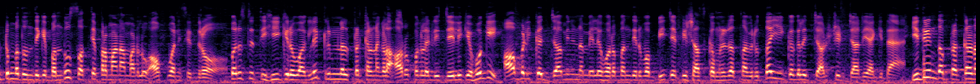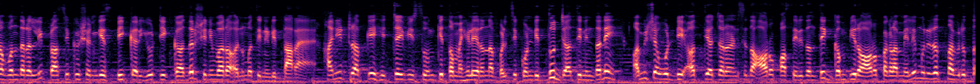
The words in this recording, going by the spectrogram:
ಕುಟುಂಬದೊಂದಿಗೆ ಬಂದು ಸತ್ಯ ಪ್ರಮಾಣ ಮಾಡಲು ಆಹ್ವಾನಿಸಿದ್ರು. ಪರಿಸ್ಥಿತಿ ಹೀಗಿರುವಾಗಲೇ ಕ್ರಿಮಿನಲ್ ಪ್ರಕರಣಗಳ ಆರೋಪಗಳಲ್ಲಿ ಜೈಲಿಗೆ ಹೋಗಿ, ಆ ಬಳಿಕ ಜಾಮೀನಿನ ಮೇಲೆ ಹೊರಬಂದಿರುವ ಬಿಜೆಪಿ ಶಾಸಕ ಮುನಿರತ್ನ ವಿರುದ್ಧ ಈಗಾಗಲೇ ಚಾರ್ಜ್ ಶೀಟ್ ಜಾರಿಯಾಗಿದೆ. ಇದರಿಂದ ಪ್ರಕರಣ ಒಂದರಲ್ಲಿ ಪ್ರಾಸಿಕ್ಯೂಷನ್ಗೆ ಸ್ಪೀಕರ್ ಯುಟಿ ಖಾದರ್ ಶನಿವಾರ ಅನುಮತಿ ನೀಡಿದ್ದಾರೆ. ಹನಿ ಟ್ರಾಪ್ಗೆ ಎಚ್ಐವಿ ಸೋಂಕಿತ ಮಹಿಳೆಯರನ್ನ ಬಳಸಿಕೊಂಡಿದ್ದು, ಜಾತಿನಿಂದನೇ ಅಮಿಷ ಒಡ್ಡಿ ಅತ್ಯಾಚಾರ ನಡೆಸಿದ ಆರೋಪ ಸೇರಿದಂತೆ ಗಂಭೀರ ಆರೋಪಗಳ ಮೇಲೆ ಮುನಿರತ್ನ ವಿರುದ್ಧ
